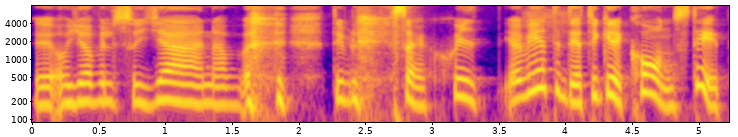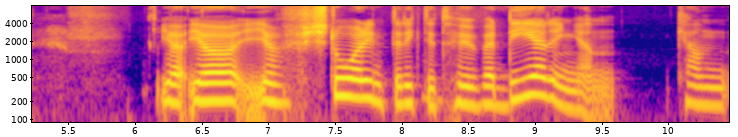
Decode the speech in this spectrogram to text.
Eh, och jag vill så gärna... det blir så här skit... Jag vet inte, jag tycker det är konstigt jag, jag, jag förstår inte riktigt hur värderingen kan,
